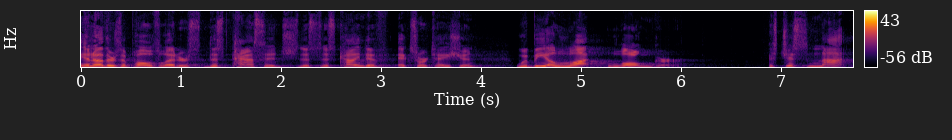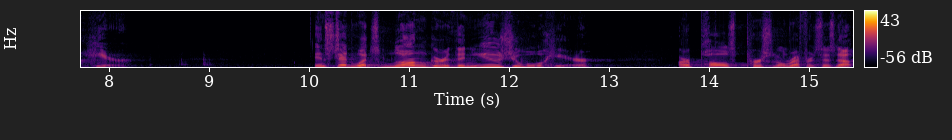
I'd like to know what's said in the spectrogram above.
In others of Paul's letters, this passage, this, this kind of exhortation, would be a lot longer. It's just not here. Instead, what's longer than usual here are Paul's personal references. Now,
